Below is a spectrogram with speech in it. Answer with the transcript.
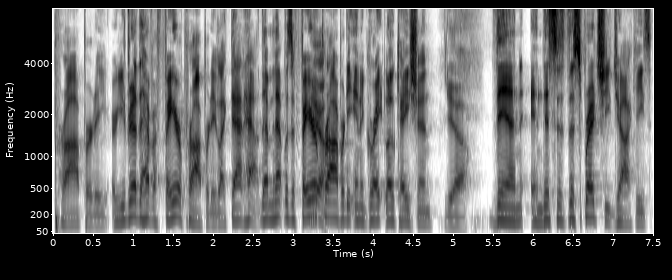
property, or you'd rather have a fair property like that house. I mean, that was a fair Yeah. property in a great location yeah. Then, and this is the spreadsheet jockeys,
